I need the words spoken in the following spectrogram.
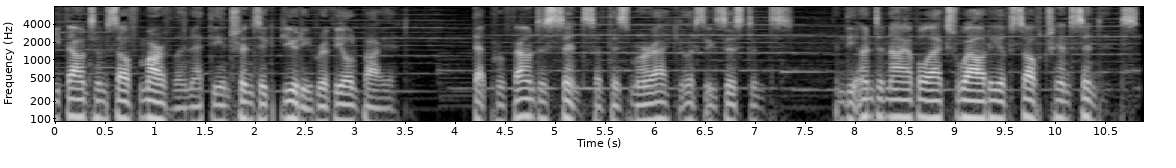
he found himself marveling at the intrinsic beauty revealed by it, that profoundest sense of this miraculous existence, and the undeniable actuality of self transcendence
